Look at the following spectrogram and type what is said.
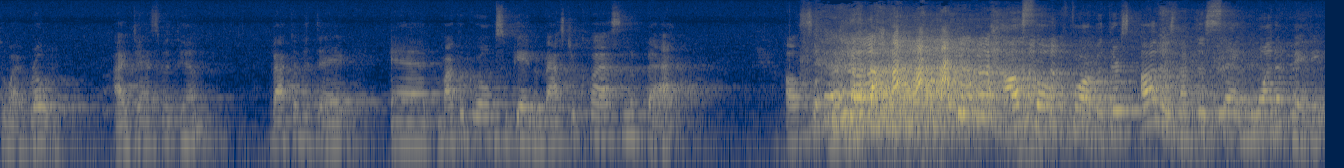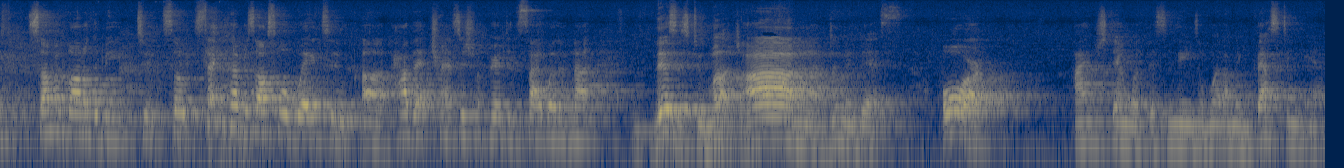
Dwight Rhoden. I danced with him back in the day, and Michael Grooms, who gave a master class in the back, also, also for, but there's others, and I'm just saying one of many. Some have gone on to be, to, so second company is also a way to uh, have that transition period to decide whether or not this is too much, I'm not doing this. Or, I understand what this means and what I'm investing in.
